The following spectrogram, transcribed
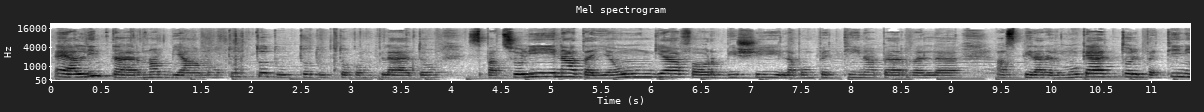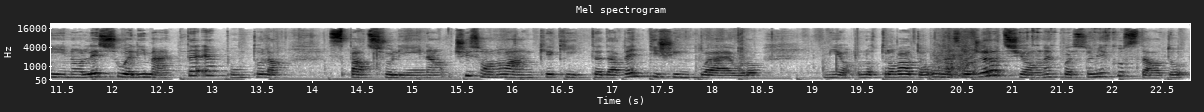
e all'interno abbiamo tutto tutto tutto completo. Spazzolina, taglia unghia, forbici, la pompettina per il, aspirare il muchetto, il pettinino, le sue limette e appunto la spazzolina. Ci sono anche kit da 25 euro. Io l'ho trovato un'esagerazione questo mi è costato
